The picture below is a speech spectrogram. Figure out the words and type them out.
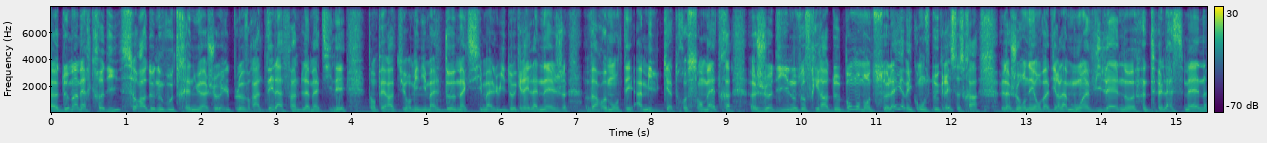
Euh, demain mercredi sera de nouveau très nuageux. Il pleuvra dès la fin de la matinée. Température minimale 2, maximale 8 degrés. La neige va remonter à 1400 mètres. Jeudi nous offrira de bons moments de soleil avec 11 degrés. Ce sera la journée, on va dire, la moins vilaine de la semaine.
